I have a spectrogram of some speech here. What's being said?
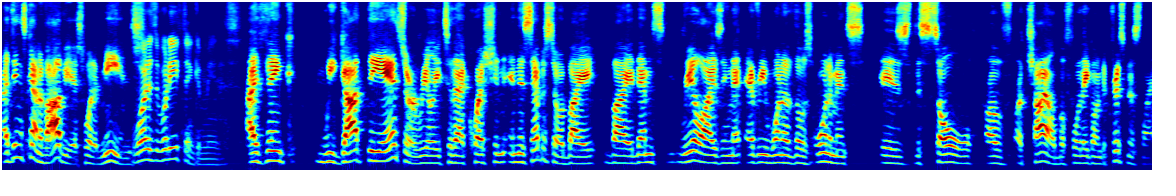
I think it's kind of obvious what it means. what is it? What do you think it means? I think we got the answer really to that question in this episode by by them realizing that every one of those ornaments is the soul of a child before they go into Christmas land.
